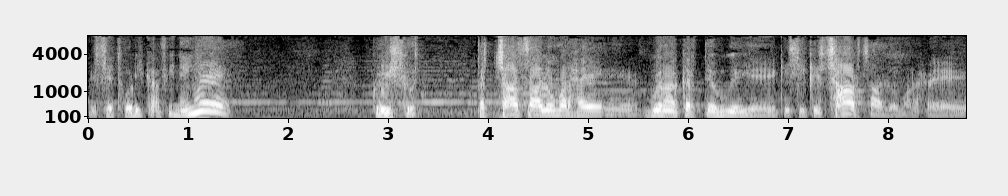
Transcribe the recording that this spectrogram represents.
اس سے تھوڑی کافی نہیں ہے۔ کوئی اس کو پچاس سال عمر ہے، گناہ کرتے ہوئے یہ کسی کے ساٹھ سال عمر ہے،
